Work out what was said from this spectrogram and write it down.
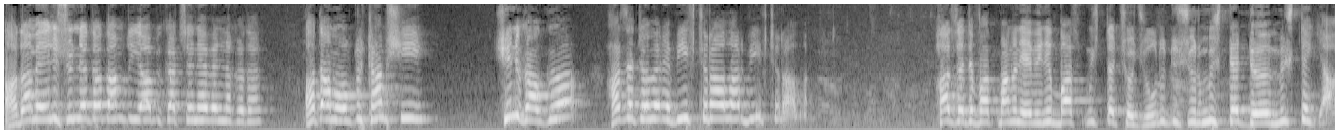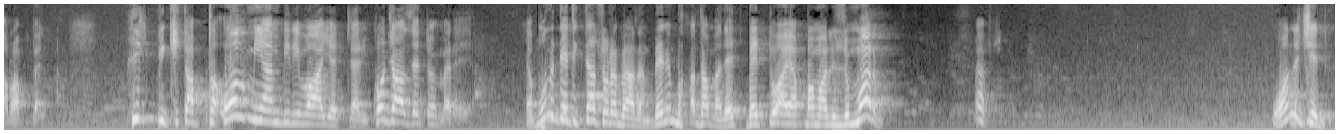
Adam ehli sünnet adamdı ya birkaç sene evveline kadar. Adam oldu tam Şii. Şimdi kalkıyor Hazreti Ömer'e bir iftiralar bir iftiralar. Hazreti Fatma'nın evini basmış da çocuğunu düşürmüş de dövmüş de ya Rabbel. Hiçbir kitapta olmayan bir rivayetler. Koca Hazreti Ömer'e ya. Ya bunu dedikten sonra bir adam benim bu adama red, beddua yapmama lüzum var mı? Hepsi. Onun için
